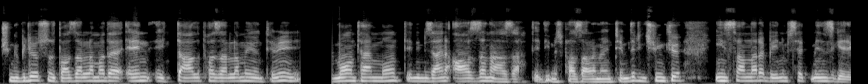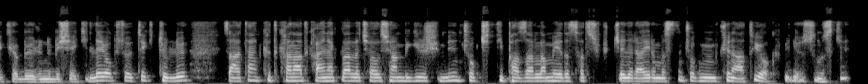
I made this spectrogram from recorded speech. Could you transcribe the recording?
çünkü biliyorsunuz pazarlamada en iddialı pazarlama yöntemi Mont and Mont dediğimiz yani ağızdan ağza dediğimiz pazarlama yöntemidir. Çünkü insanlara benimsetmeniz gerekiyor bu ürünü bir şekilde. Yoksa öteki türlü zaten kıt kanat kaynaklarla çalışan bir girişimin çok ciddi pazarlama ya da satış bütçeleri ayırmasının çok mümkünatı yok biliyorsunuz ki.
